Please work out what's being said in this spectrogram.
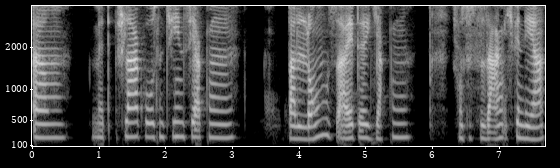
ähm, mit Schlaghosen, Jeansjacken, Ballonseide, Jacken. Ich muss dazu sagen, ich finde ja,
